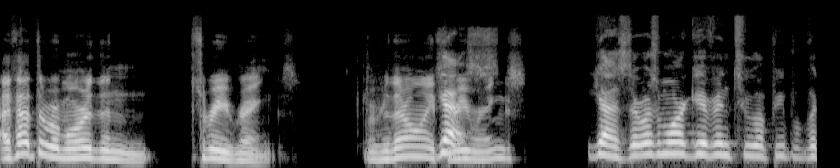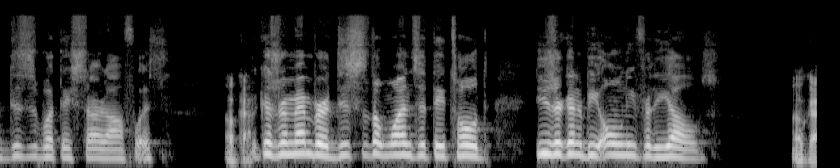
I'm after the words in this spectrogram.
I thought there were more than three rings. Were there only yes. three rings? Yes, there was more given to a people, but this is what they start off with. Okay. Because remember, this is the ones that they told these are going to be only for the elves. Okay.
